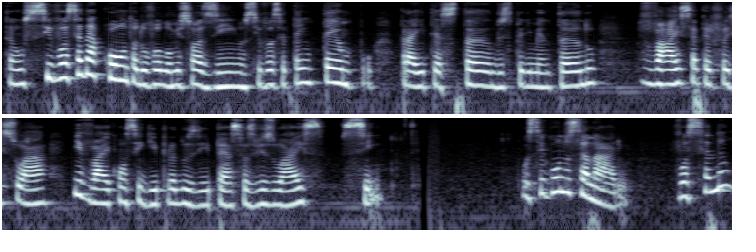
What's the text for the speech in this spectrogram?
Então, se você dá conta do volume sozinho, se você tem tempo para ir testando, experimentando, vai se aperfeiçoar e vai conseguir produzir peças visuais, sim. O segundo cenário, você não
